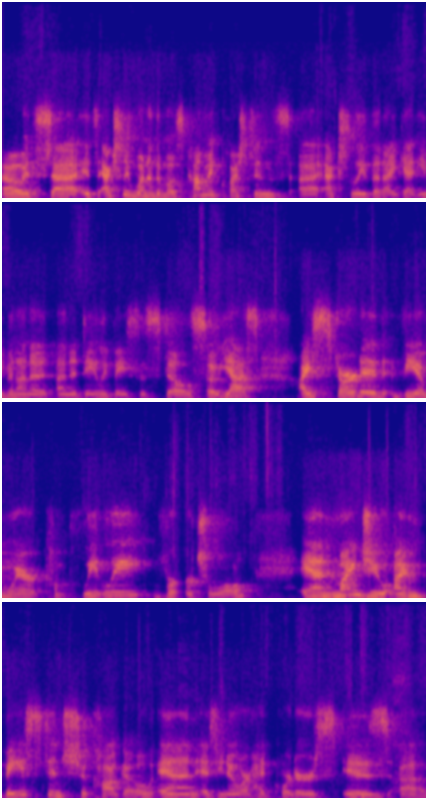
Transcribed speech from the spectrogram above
Oh, it's uh, it's actually one of the most common questions uh, actually that I get even on a on a daily basis still. So yes, I started VMware completely virtual. And mind you, I'm based in Chicago, and as you know, our headquarters is uh,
